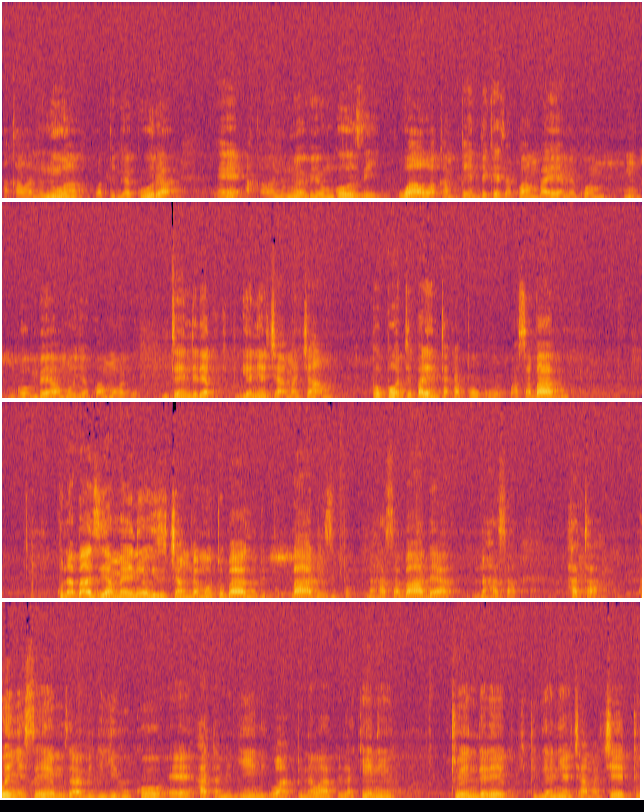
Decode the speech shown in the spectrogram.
akawanunua wapiga kura eh, akawanunua viongozi wao, wakampendekeza kwamba yeye amekuwa mm, mgombea wa moja kwa moja. Nitaendelea kukipigania chama changu popote pale nitakapokuwa, kwa sababu kuna baadhi ya maeneo hizi changamoto bado zipo, bado zipo na hasa baada ya na hasa hata kwenye sehemu za vijiji huko eh, hata mijini wapi na wapi, lakini tuendelee kukipigania chama chetu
